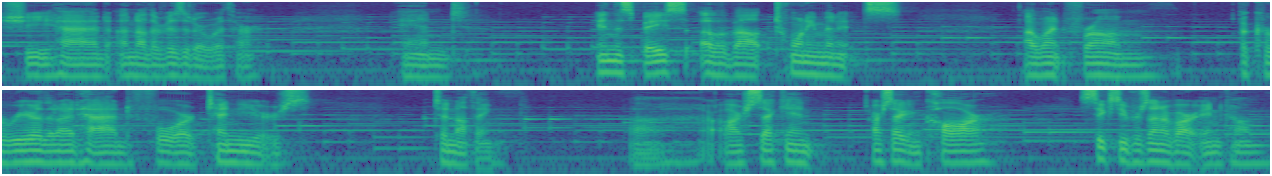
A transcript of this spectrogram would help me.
she had another visitor with her. And in the space of about 20 minutes, I went from a career that I'd had for 10 years to nothing. Uh, our second, our second car, 60% of our income,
